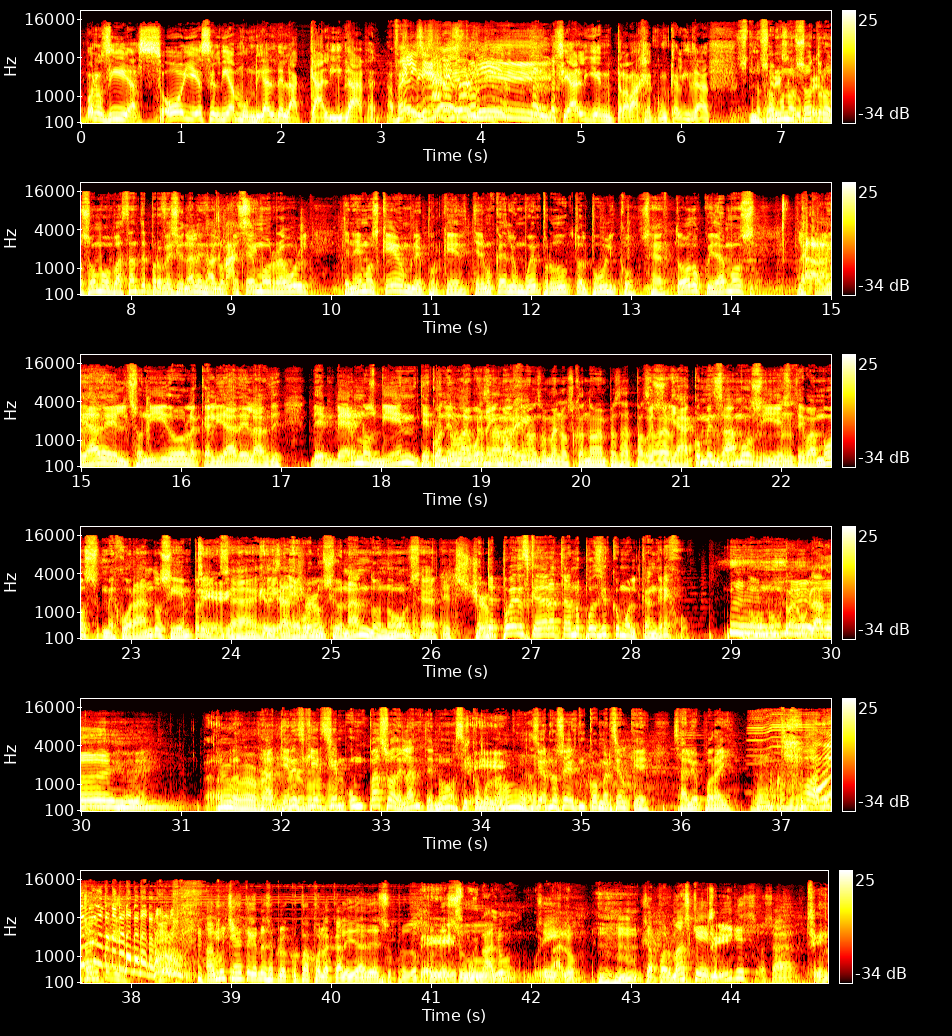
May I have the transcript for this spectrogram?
Buenos días. Hoy es el Día Mundial de la Calidad. ¡Felicidades! Si alguien trabaja con calidad, No somos nosotros, somos bastante profesionales en lo que hacemos, Raúl. Tenemos que, hombre, porque tenemos que darle un buen producto al público. O sea, todo cuidamos la Ah. calidad del sonido, la calidad de la de, de vernos bien, de tener ¿Cuándo va una buena empezar, Rey? imagen. Más o menos. ¿Cuándo va a empezar? Pues ya comenzamos y este vamos mejorando siempre, Sí, o sea, evolucionando, ¿no? O sea, It's no te puedes quedar atrás, no puedes ir como el cangrejo. No, no. Para un lado. Ah, tienes que ir siempre un paso adelante, ¿no? Así como lo, o sea, no sé, es un comercial que salió por ahí. No, hay, mucha gente que, hay mucha gente que no se preocupa por la calidad de su producto. de Es su, muy malo, muy malo. O sea, por más que Sí. mires, o sea, Sí.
